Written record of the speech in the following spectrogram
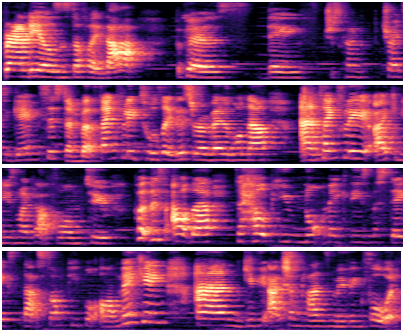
brand deals and stuff like that because they've just kind of tried to game the system. But thankfully, tools like this are available now, and thankfully, I can use my platform to put this out there to help you not make these mistakes that some people are making and give you action plans moving forward.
